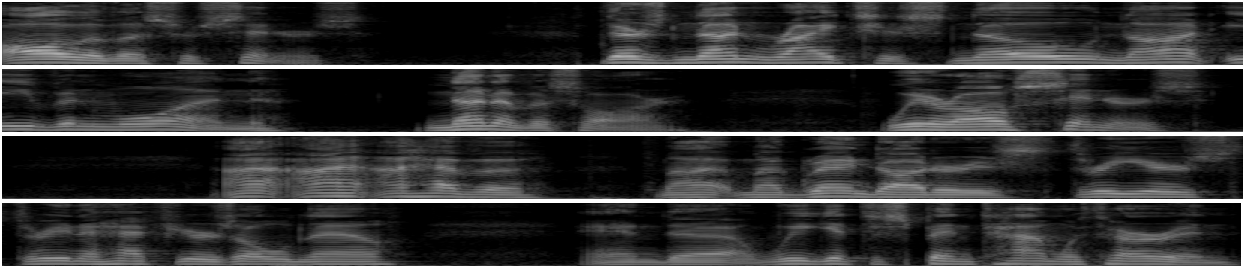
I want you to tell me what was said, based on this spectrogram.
All of us are sinners. There's none righteous, no, not even one. None of us are. We are all sinners. I, I, I have a my my granddaughter is three years, three and a half years old now, and uh, we get to spend time with her. And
